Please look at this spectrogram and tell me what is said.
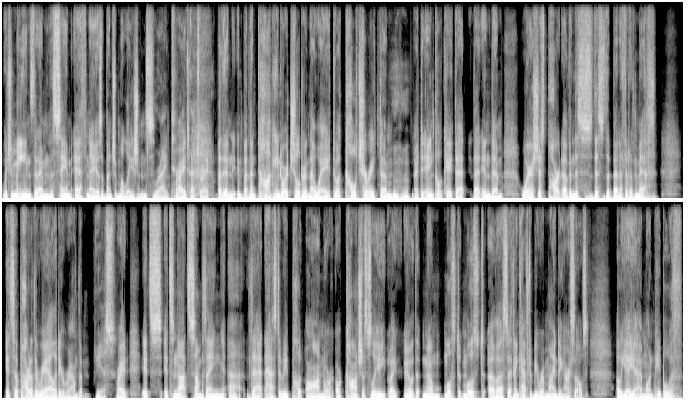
which means that I'm in the same ethne as a bunch of Malaysians. Right. Right. That's right. But then, but then talking to our children that way to acculturate them, mm-hmm. right, to inculcate that that in them, where it's just part of, and this is this is the benefit of myth. It's a part of the reality around them. Yes. Right. It's it's not something uh, that has to be put on or, or consciously like you know the, you know most most of us I think have to be reminding ourselves oh yeah, yeah, I'm one people with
